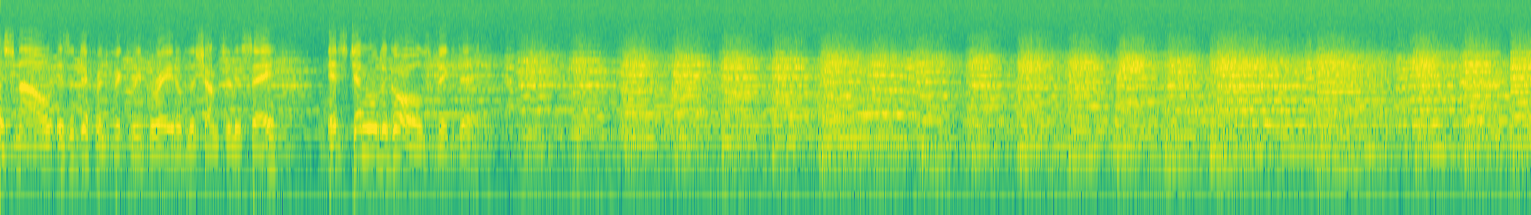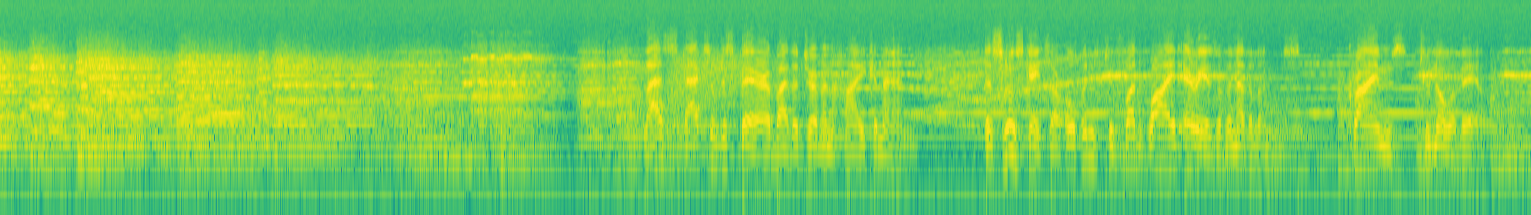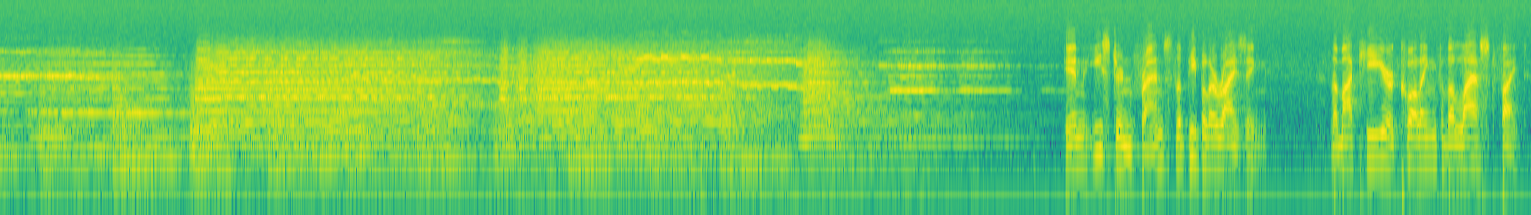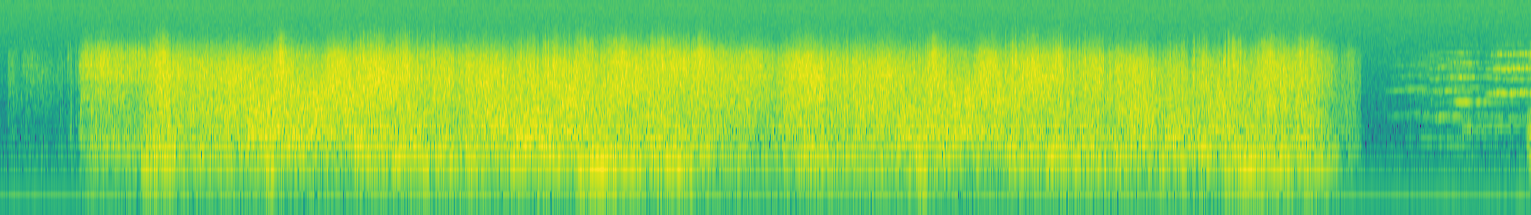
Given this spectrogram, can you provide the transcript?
This now is a different victory parade over the Champs-Élysées. It's General de Gaulle's big day. Last acts of despair by the German High Command. The sluice gates are opened to flood wide areas of the Netherlands. Crimes to no avail. In eastern France, the people are rising. The Maquis are calling for the last fight.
